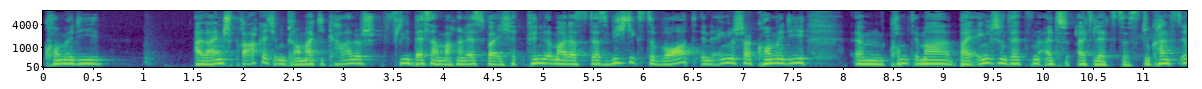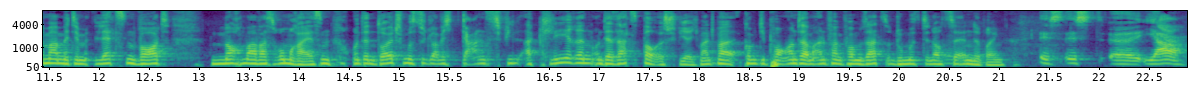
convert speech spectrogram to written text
Comedy allein sprachlich und grammatikalisch viel besser machen lässt, weil ich finde immer, dass das wichtigste Wort in englischer Comedy ähm, kommt immer bei englischen Sätzen als, als letztes. Du kannst immer mit dem letzten Wort noch mal was rumreißen und in Deutsch musst du, glaube ich, ganz viel erklären und der Satzbau ist schwierig. Manchmal kommt die Pointe am Anfang vom Satz und du musst den noch zu Ende bringen. Es ist, äh, ja,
